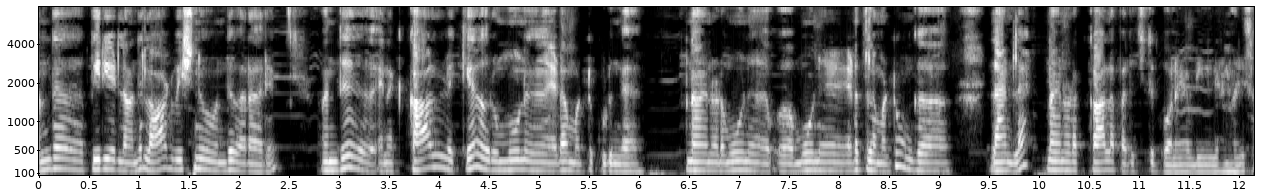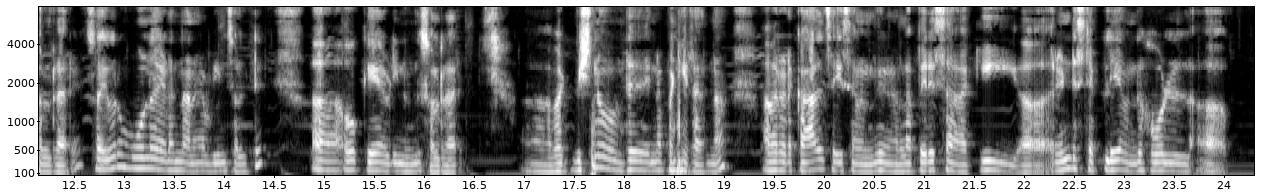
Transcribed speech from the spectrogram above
அந்த பீரியடில் வந்து லார்ட் விஷ்ணு வந்து வராரு. வந்து எனக்கு கால் வைக்க ஒரு மூணு இடம் மட்டும் கொடுங்க. நான் என்னோட மூணு மூணு இடத்துல மட்டும் உங்கள் லேண்டில் நான் என்னோட காலை பதிச்சுட்டு போனேன் அப்படிங்கிற மாதிரி சொல்கிறாரு ஸோ இவரும் மூணு இடம் தானே அப்படின்னு சொல்லிட்டு ஓகே அப்படின்னு வந்து சொல்கிறாரு பட் விஷ்ணு வந்து என்ன பண்ணிடுறாருன்னா அவரோட கால் சைஸை வந்து நல்லா பெருசாக்கி ரெண்டு ஸ்டெப்லேயே வந்து ஹோல்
